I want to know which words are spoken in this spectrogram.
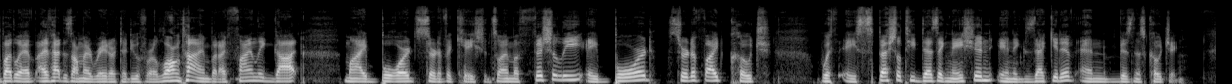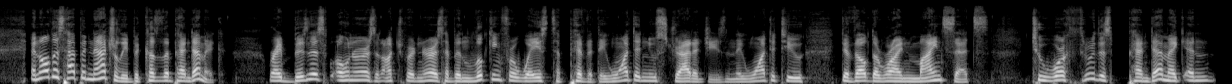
by the way, I've, I've had this on my radar to do for a long time, but I finally got my board certification. So I'm officially a board certified coach with a specialty designation in executive and business coaching. And all this happened naturally because of the pandemic right? Business owners and entrepreneurs have been looking for ways to pivot. They wanted new strategies and they wanted to develop the right mindsets to work through this pandemic. And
